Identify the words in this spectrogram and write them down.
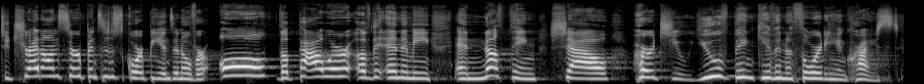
to tread on serpents and scorpions and over all the power of the enemy, and nothing shall hurt you. You've been given authority in Christ.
